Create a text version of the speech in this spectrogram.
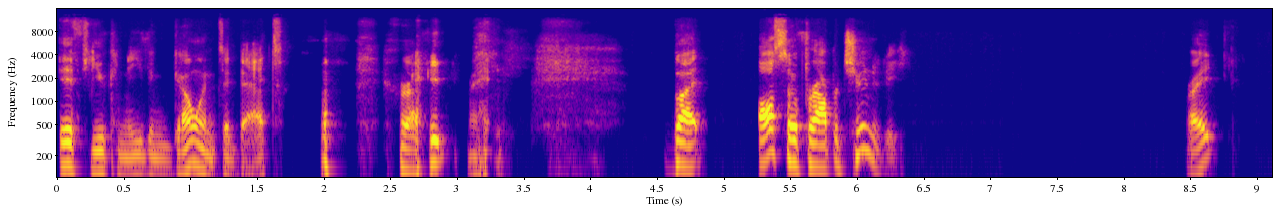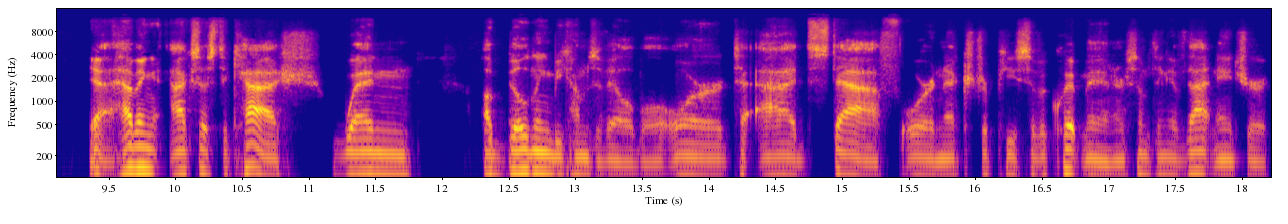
if you can even go into debt. right. Right. But also for opportunity. Right. Yeah. Having access to cash when a building becomes available or to add staff or an extra piece of equipment or something of that nature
